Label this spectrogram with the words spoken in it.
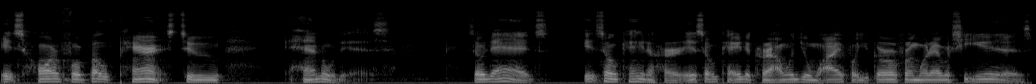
it's hard for both parents to handle this. So, dads, it's okay to hurt. It's okay to cry with your wife or your girlfriend, whatever she is.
